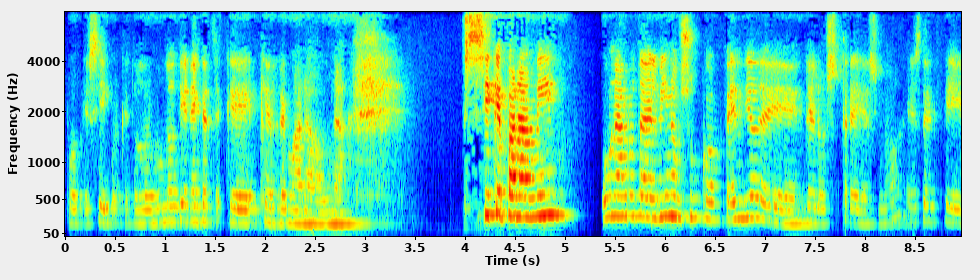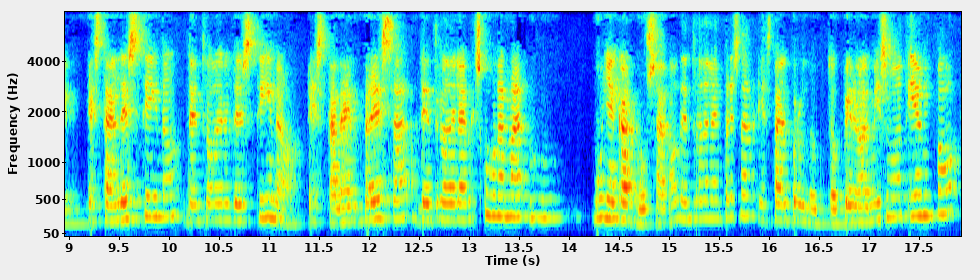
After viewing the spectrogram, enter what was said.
porque sí, porque todo el mundo tiene que, que, remar a una. Sí que para mí una ruta del vino es un compendio de, de, los tres, ¿no? Es decir, está el destino, dentro del destino está la empresa, dentro de la es como una muñeca rusa, ¿no? Dentro de la empresa está el producto, pero al mismo tiempo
